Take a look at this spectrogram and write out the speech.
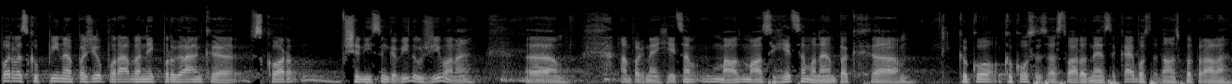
prva skupina pa že uporablja nek program, ki skoraj še nisem ga videl živo. Uh, ampak ne, hecam, malo, malo se hecamo, ne, ampak uh, kako, kako se ta stvar odnese, kaj boste danes pripravili?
